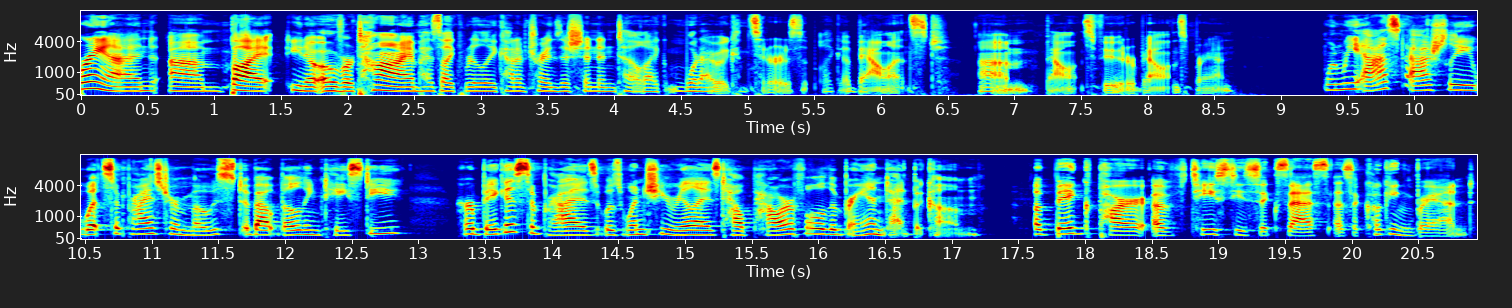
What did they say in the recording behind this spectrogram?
brand um, but you know over time has like really kind of transitioned into like what i would consider as like a balanced um, balanced food or balanced brand when we asked ashley what surprised her most about building tasty her biggest surprise was when she realized how powerful the brand had become a big part of Tasty's success as a cooking brand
